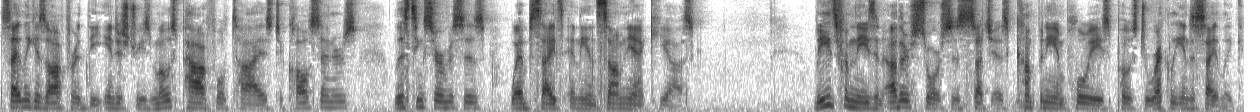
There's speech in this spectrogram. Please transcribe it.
SiteLink has offered the industry's most powerful ties to call centers, listing services, websites, and the Insomniac kiosk. Leads from these and other sources, such as company employees, post directly into SiteLink,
